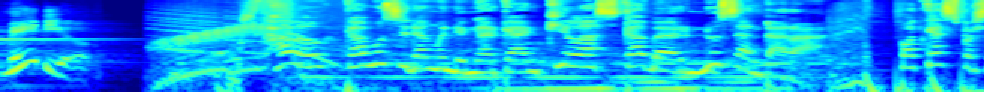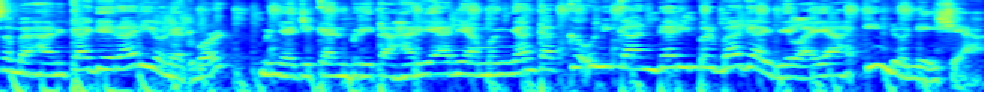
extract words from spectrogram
Medio. Halo, kamu sedang mendengarkan Kilas Kabar Nusantara. Podcast persembahan KG Radio Network menyajikan berita harian yang mengangkat keunikan dari berbagai wilayah Indonesia.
